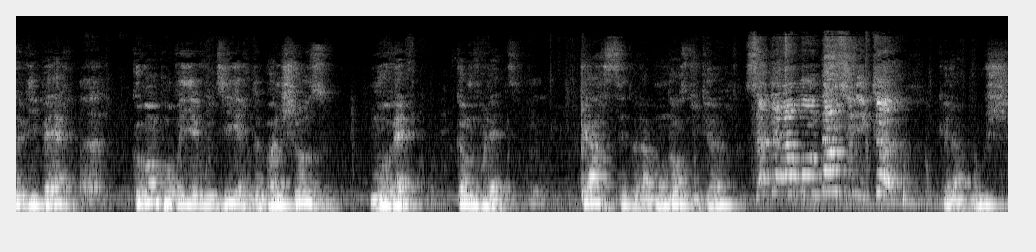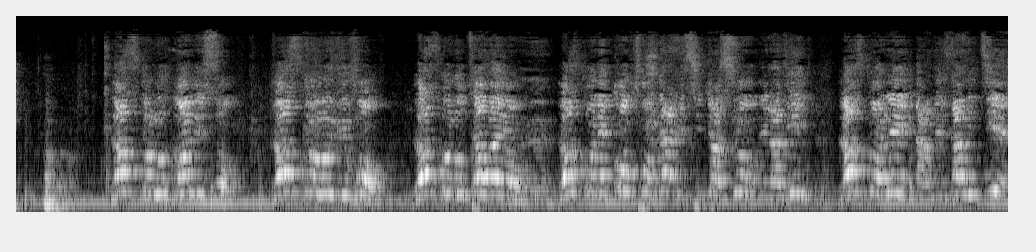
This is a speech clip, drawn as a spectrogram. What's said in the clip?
de vipères, Hein? comment pourriez-vous dire de bonnes choses mauvais comme vous l'êtes? Car c'est de l'abondance du cœur C'est de l'abondance du cœur. que la bouche parle. Lorsque nous grandissons, lorsque nous vivons, lorsque nous travaillons, lorsqu'on est confronté à des situations de la vie, lorsqu'on est dans des amitiés,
